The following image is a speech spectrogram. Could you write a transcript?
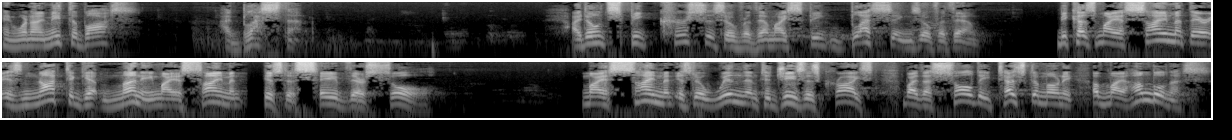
And when I meet the boss, I bless them. I don't speak curses over them, I speak blessings over them. Because my assignment there is not to get money, my assignment is to save their soul. My assignment is to win them to Jesus Christ by the salty testimony of my humbleness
